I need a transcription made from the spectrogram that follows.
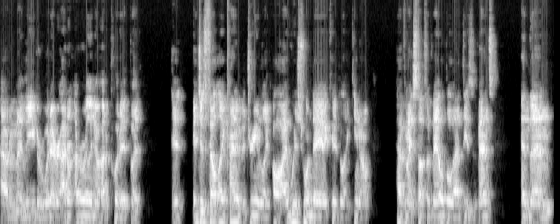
out of my league or whatever. I don't, I don't really know how to put it, but it, it just felt like kind of a dream. Like, oh, I wish one day I could like, you know, have my stuff available at these events. And then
